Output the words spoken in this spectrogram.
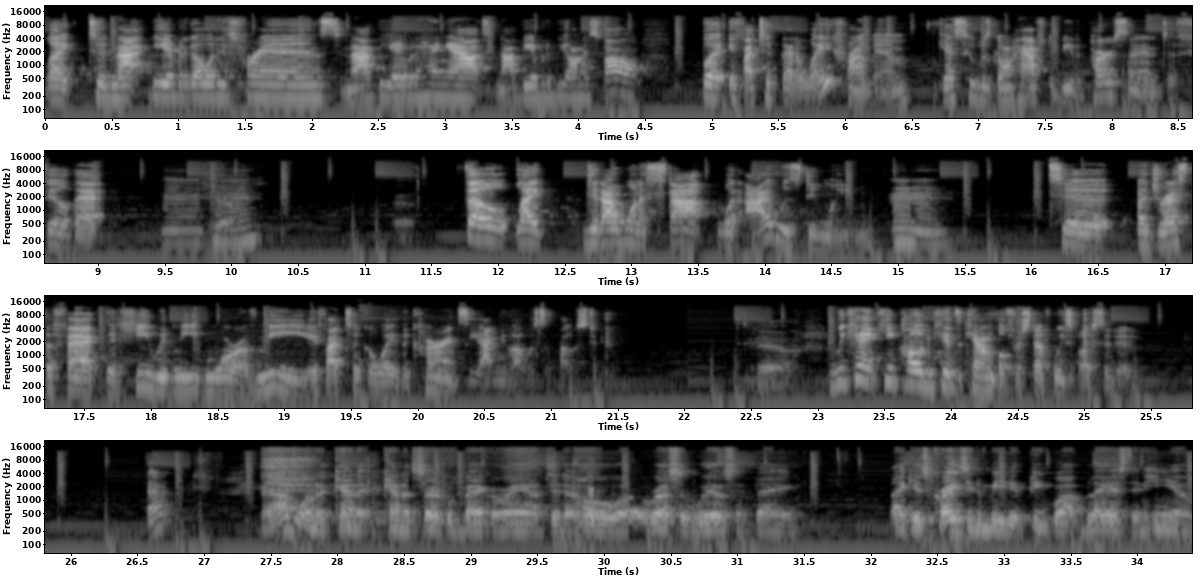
Like to not be able to go with his friends, to not be able to hang out, to not be able to be on his phone. But if I took that away from him, guess who was gonna have to be the person to feel that Mm-hmm. So, like, did I want to stop what I was doing mm. to address the fact that he would need more of me if I took away the currency I knew I was supposed to? Yeah. We can't keep holding kids accountable for stuff we're supposed to do. That, man, I want to kind of kind of circle back around to the whole uh, Russell Wilson thing. Like, it's crazy to me that people are blasting him,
